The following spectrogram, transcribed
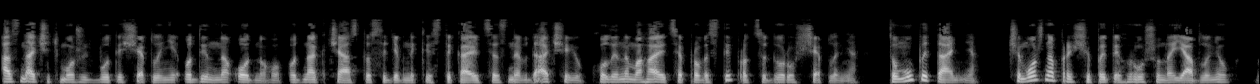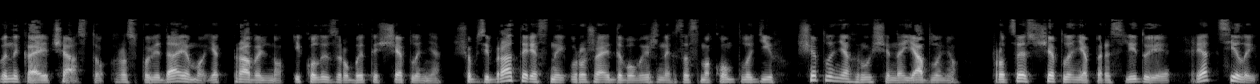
а значить можуть бути щеплені один на одного. Однак часто садівники стикаються з невдачею, коли намагаються провести процедуру щеплення. Тому питання, чи можна прищепити грушу на яблуню, виникає часто. Розповідаємо, як правильно і коли зробити щеплення, щоб зібрати рясний урожай дивовижних за смаком плодів, щеплення груші на яблуню. Процес щеплення переслідує ряд цілей,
